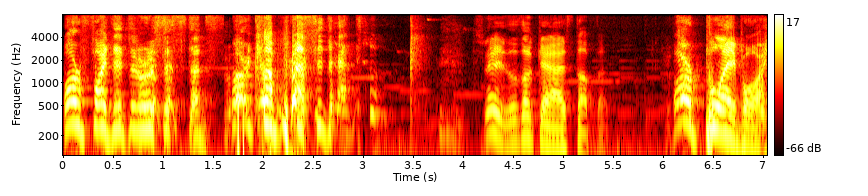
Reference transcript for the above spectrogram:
Or fight into the resistance. Or club president. Jesus, okay, I stopped that. Or playboy.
